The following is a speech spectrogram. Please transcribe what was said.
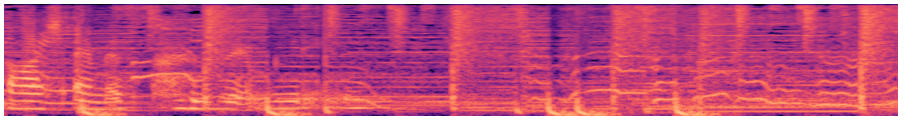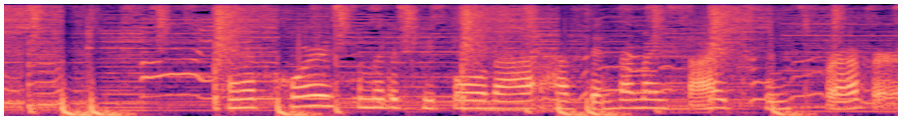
Gosh, I miss Zoom meetings. And of course, some of the people that have been by my side since forever.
